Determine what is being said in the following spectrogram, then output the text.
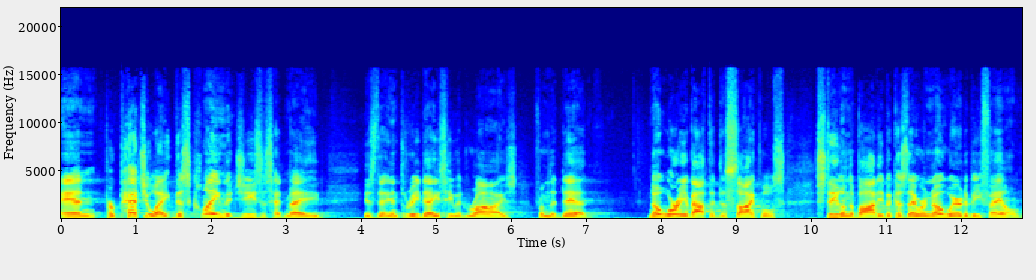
and perpetuate this claim that Jesus had made is that in three days he would rise from the dead. No worry about the disciples stealing the body because they were nowhere to be found.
